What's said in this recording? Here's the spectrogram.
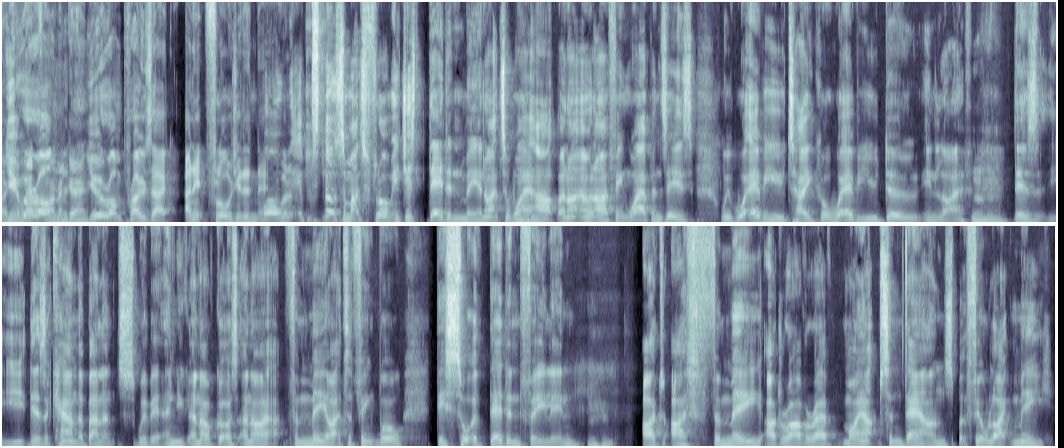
like you were on gang. you were on Prozac and it floored you, didn't it? Well, Well, it's not so much flaw. It just deadened me, and I had to weigh Mm-hmm. it up. And I, and I think what happens is with whatever you take or whatever you do in life, Mm-hmm. there's you, there's a counterbalance with it. And you and I've got and I for me, I had to think, well, this sort of deadened feeling. Mm-hmm. I'd, I, for me, I'd rather have my ups and downs, but feel like me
